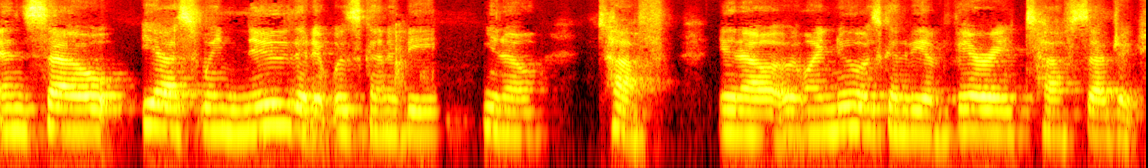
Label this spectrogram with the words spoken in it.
And so yes we knew that it was going to be you know tough. You know i knew it was going to be a very tough subject.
